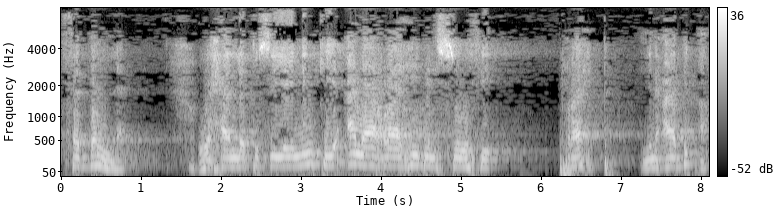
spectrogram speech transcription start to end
Fadalla. Waxaa la tusiyey ninkii calaa raahibin suufi. Raahib nin caabid ah.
